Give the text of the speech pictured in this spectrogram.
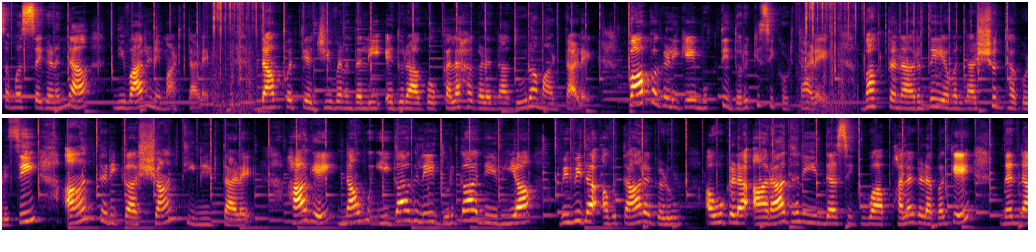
ಸಮಸ್ಯೆಗಳನ್ನ ನಿವಾರಣೆ ಮಾಡ್ತಾಳೆ. ದಾಂಪತ್ಯ ಜೀವನದಲ್ಲಿ ಎದುರಾಗೋ ಕಲಹಗಳನ್ನ ದೂರ ಮಾಡ್ತಾಳೆ. ಪಾಪಗಳಿಗೆ ಮುಕ್ತಿ ದೊರಕಿಸಿಕೊಡ್ತಾಳೆ. ಭಕ್ತನ ಹೃದಯವನ್ನ ಶುದ್ಧಗೊಳಿಸಿ ಆಂತರಿಕ ಶಾಂತಿ ನೀಡ್ತಾಳೆ. ಹಾಗೆ ನಾವು ಈಗಾಗಲೇ ದುರ್ಗಾದೇವಿಯ ವಿವಿಧ ಅವತಾರಗಳು ಅವುಗಳ ಆರಾಧನೆಯಿಂದ ಸಿಗುವ ಫಲಗಳ ಬಗ್ಗೆ ನನ್ನ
